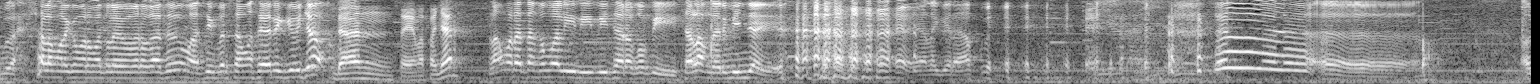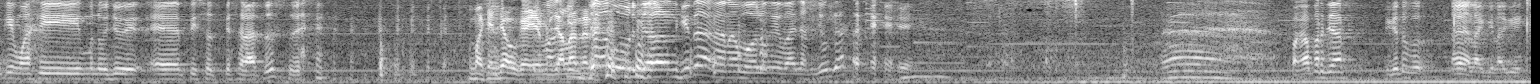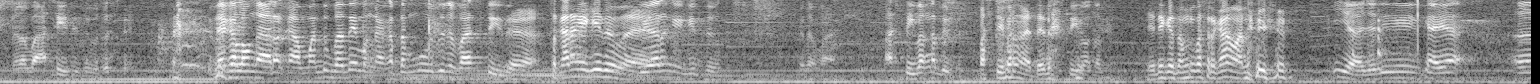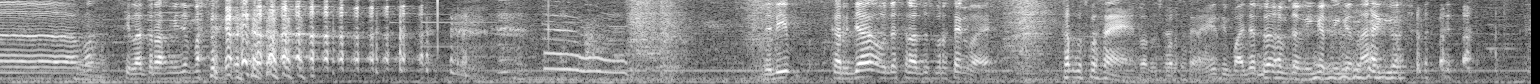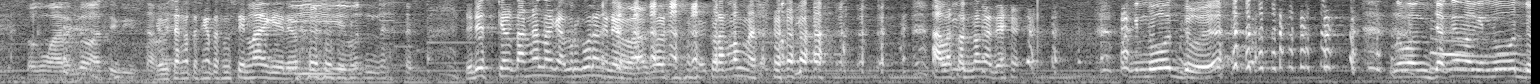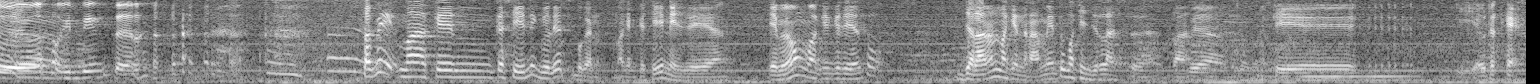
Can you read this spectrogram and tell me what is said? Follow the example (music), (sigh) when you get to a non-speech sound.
Assalamualaikum warahmatullahi wabarakatuh. Masih bersama saya Riki Uco. Dan saya Ahmad Fajar. Selamat datang kembali di Bicara Kopi. Salam dari Binjai. (laughs) Yang lagi rame. Oke, masih menuju episode ke-100. Semakin jauh kayaknya Makin perjalanan. jauh perjalanan kita karena bolongnya banyak juga. Ah, (laughs) Apa kabar Jar? Gitu bu? Eh lagi-lagi, udah basi sih sebenarnya. Kita (laughs) kalau nggak rekaman tuh berarti emang nggak ketemu tuh udah pasti. Tuh. Ya, Sekarang kayak gitu, Pak. Sekarang kayak gitu. Udah pasti. Pasti banget itu. Pasti banget itu. Pasti banget. Jadi ketemu pas rekaman. (laughs) Iya, jadi kayak eh apa? Silaturahminya pas. (laughs) jadi kerja udah 100% Pak ya? 100 persen. 100 persen. Ini si Pajar udah bisa minggir-minggir (laughs) lagi masalahnya. Kalau kemarin tuh masih bisa. Gak bisa ngetes-ngetes mesin lagi deh. Iya bener. (laughs) Jadi skill tangan agak berkurang ini, Pak. (laughs) Kurang, kurang lemes. Alasan banget ya. Makin bodoh ya. Nuang jaknya makin bodoh ya, makin pinter. Tapi makin ke sini gue lihat bukan makin ke sini sih ya. Ya memang makin ke sini tuh jalanan makin rame itu makin jelas tuh, Pak. Iya. Makin ya udah kayak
